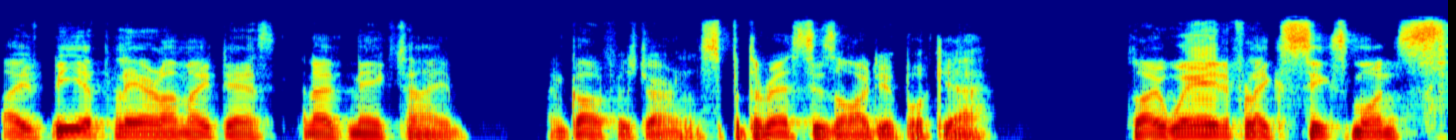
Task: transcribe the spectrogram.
I've Be a Player on my desk and I've Make Time and Golfers Journals, but the rest is audiobook, yeah. So I waited for like six months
